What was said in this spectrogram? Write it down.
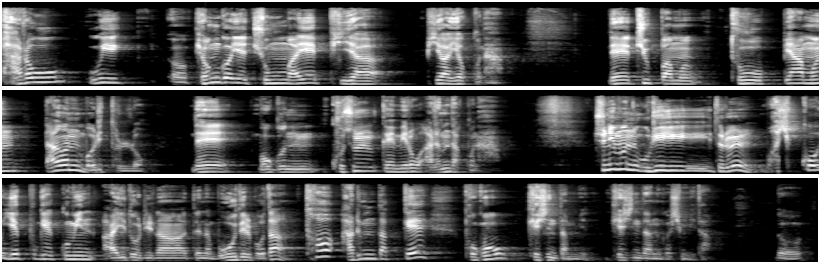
바로의 어, 병거의 준마에 비하, 비하였구나. 내 뒷밤은 두 뺨은 따은 머리털로 내 목은 구슬꿰미로 아름답구나. 주님은 우리들을 멋있고 예쁘게 꾸민 아이돌이나 모델보다 더 아름답게 보고 계신답니다. 계신다는 것입니다. 또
